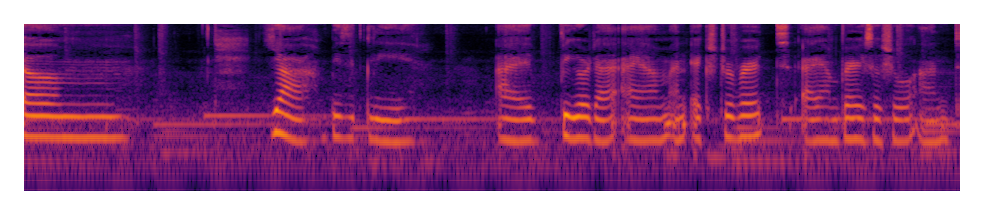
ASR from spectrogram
um, yeah, basically I figured that I am an extrovert. I am very social and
